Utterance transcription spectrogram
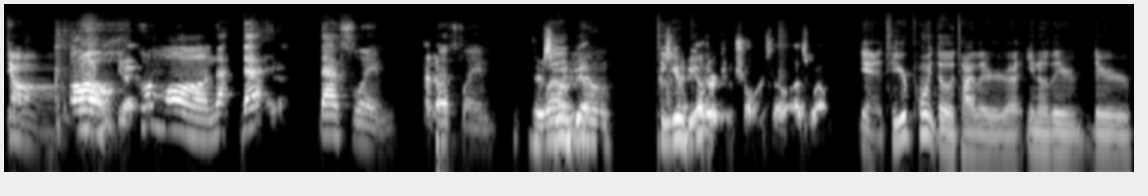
Yeah. Oh, Yeah. come on. That that that's lame. That's lame. There's well, going to be, you know, to there's your going to be point- other controllers though as well. Yeah, to your point though, Tyler, uh, you know, they're they're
